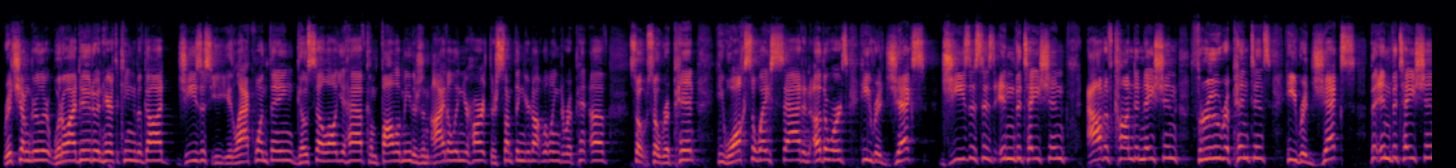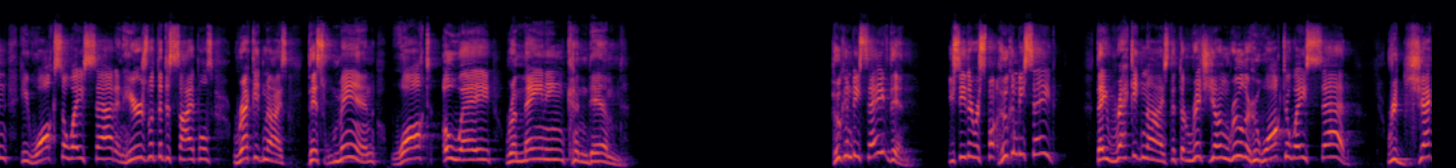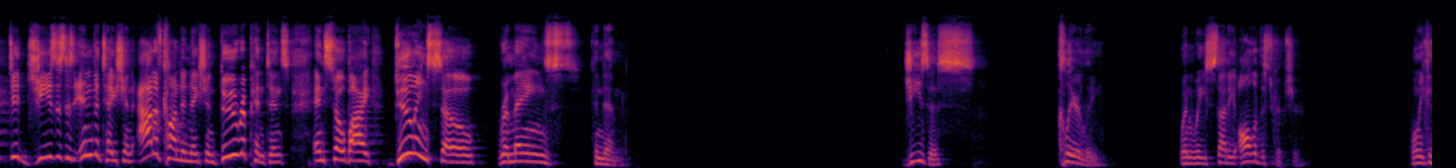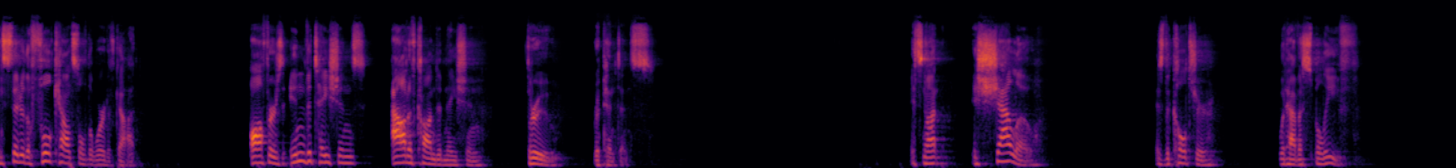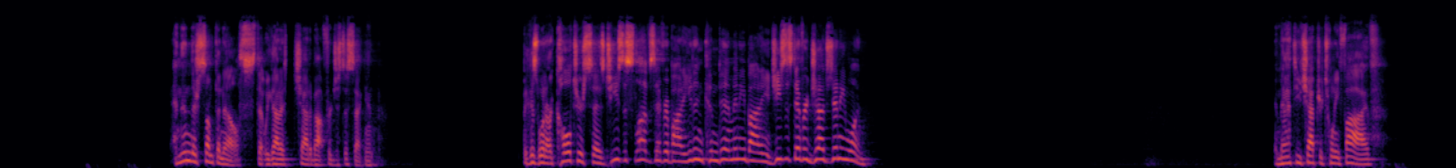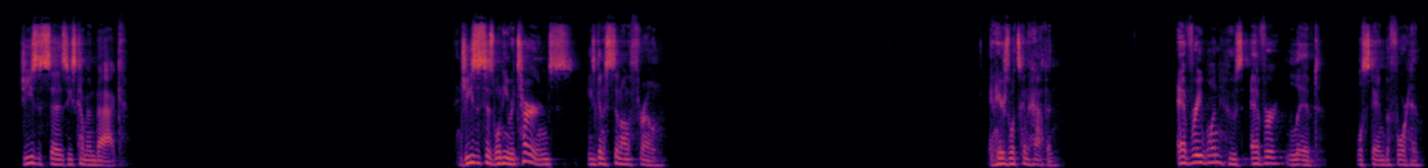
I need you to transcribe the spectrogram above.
Rich young ruler, what do I do to inherit the kingdom of God? Jesus, you, you, lack one thing. Go sell all you have. Come follow me. There's an idol in your heart. There's something you're not willing to repent of. So, so repent. He walks away sad. In other words, he rejects Jesus' invitation out of condemnation through repentance. He rejects the invitation. He walks away sad. And here's what the disciples recognize this man walked away remaining condemned. Who can be saved then? You see their response. Who can be saved? They recognized that the rich young ruler who walked away sad rejected Jesus' invitation out of condemnation through repentance, and so by doing so remains condemned. Jesus clearly, when we study all of the scripture, when we consider the full counsel of the Word of God, offers invitations out of condemnation through repentance. It's not as shallow as the culture would have us believe. And then there's something else that we got to chat about for just a second. Because when our culture says Jesus loves everybody, he didn't condemn anybody, Jesus never judged anyone. In Matthew chapter 25, Jesus says he's coming back. And Jesus says when he returns, he's going to sit on a throne. And here's what's going to happen everyone who's ever lived will stand before him.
